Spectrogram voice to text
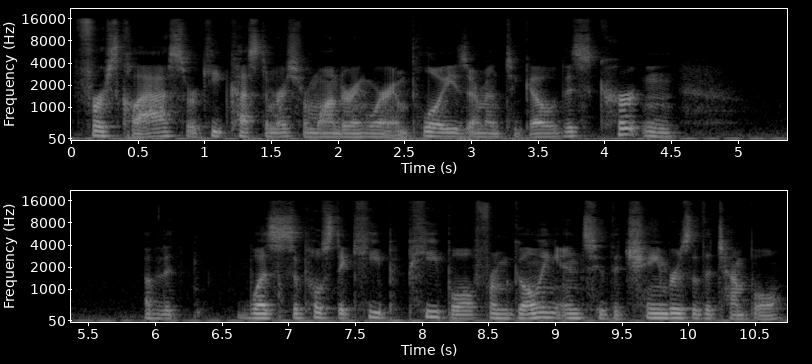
first class or keep customers from wandering where employees are meant to go. This curtain of the was supposed to keep people from going into the chambers of the temple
